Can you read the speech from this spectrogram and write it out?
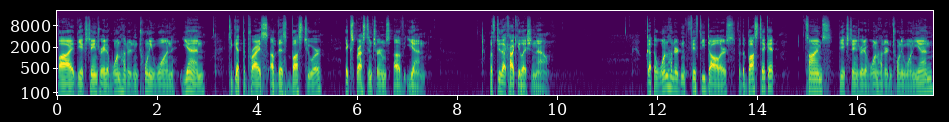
by the exchange rate of 121 yen to get the price of this bus tour expressed in terms of yen. Let's do that calculation now. Got the $150 for the bus ticket times the exchange rate of 121 yen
